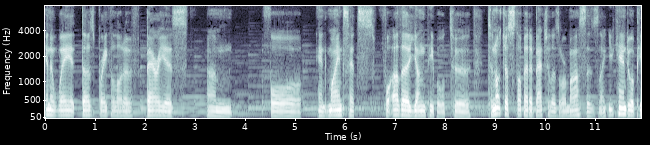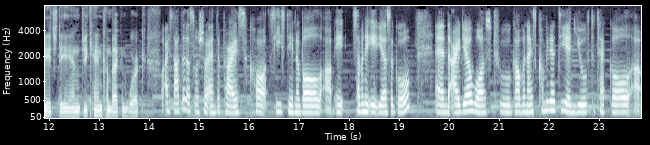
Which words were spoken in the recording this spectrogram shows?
in a way, it does break a lot of barriers um, for and mindsets for other young people to to not just stop at a bachelor's or a master's. Like you can do a PhD and you can come back and work. I started a social enterprise called Sustainable um, eight, seven to eight years ago, and the idea was to galvanize community and youth to tackle uh,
